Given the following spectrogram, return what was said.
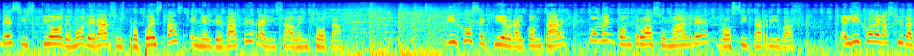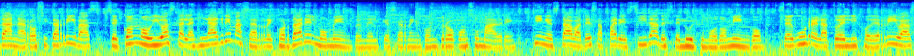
desistió de moderar sus propuestas en el debate realizado en Chota. Hijo se quiebra al contar cómo encontró a su madre Rosita Rivas, el hijo de la ciudadana Rosita Rivas se conmovió hasta las lágrimas al recordar el momento en el que se reencontró con su madre, quien estaba desaparecida desde el último domingo. Según relató el hijo de Rivas,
